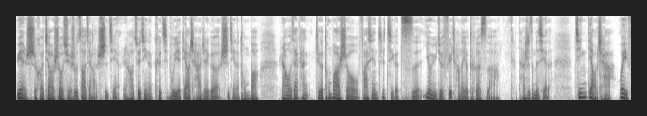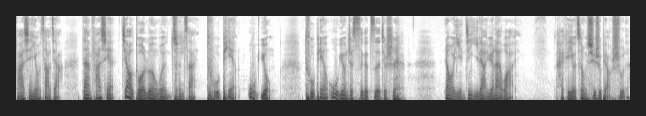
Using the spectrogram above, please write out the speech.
院士和教授学术造假事件，然后最近呢，科技部也调查这个事件的通报，然后我在看这个通报的时候，发现这几个词用语就非常的有特色啊，它是这么写的：经调查未发现有造假，但发现较多论文存在图片误用。图片误用这四个字，就是让我眼睛一亮，原来哇，还可以有这种叙述表述的。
